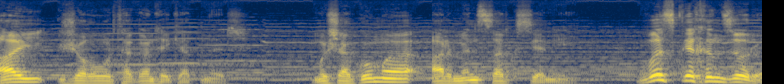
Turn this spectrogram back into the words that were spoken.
հայ ժողովրդական հեքիաթներ։ Մշակումը Արմեն Սարգսյանի։ Ոսկե խնձորը։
